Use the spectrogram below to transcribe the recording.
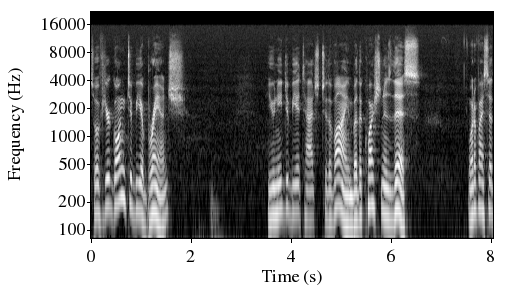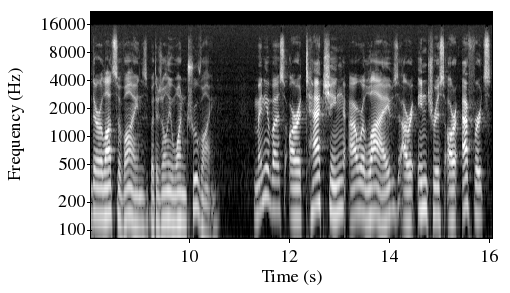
So if you're going to be a branch, you need to be attached to the vine. But the question is this What if I said there are lots of vines, but there's only one true vine? Many of us are attaching our lives, our interests, our efforts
